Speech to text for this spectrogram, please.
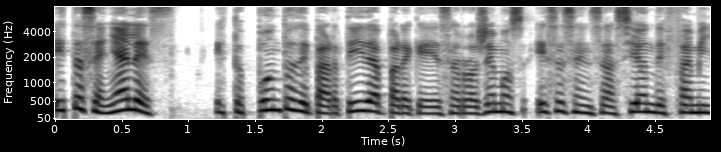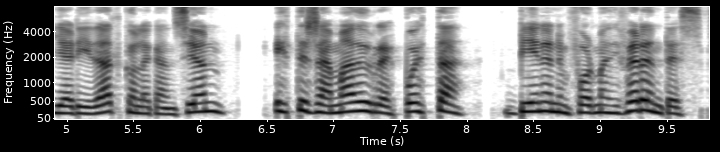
Estas señales, estos puntos de partida para que desarrollemos esa sensación de familiaridad con la canción, este llamado y respuesta, vienen en formas diferentes.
